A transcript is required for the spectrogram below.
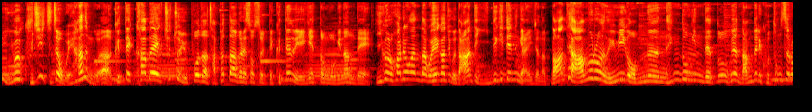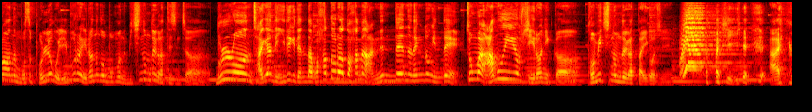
이걸 굳이 진짜 왜 하는 거야? 그때 카베 핵 최초 유포자 잡혔다 그랬었을 때 그때도 얘기했던 거긴 한데 이걸 활용한다고 해가지고 나한테 이득이 되는 게 아니잖아 나한테 아무런 의미가 없는 행동인데도 그냥 남들이 고통스러워하는 모습 보려고 일부러 이러는 거 보면 미친놈들 같아 진짜. 물론 자기한테 이득이 된다고 하더라도 하면 안 되는 행동인데 정말 아무 이유 없이 이러니까 더 미친놈들 같다 이거지. 아 이거,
